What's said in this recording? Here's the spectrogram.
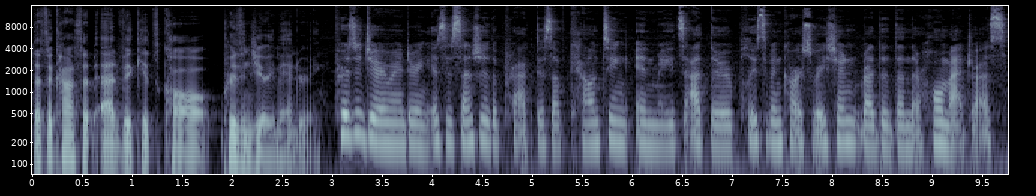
That's a concept advocates call prison gerrymandering. Prison gerrymandering is essentially the practice of counting inmates at their place of incarceration rather than their home address.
